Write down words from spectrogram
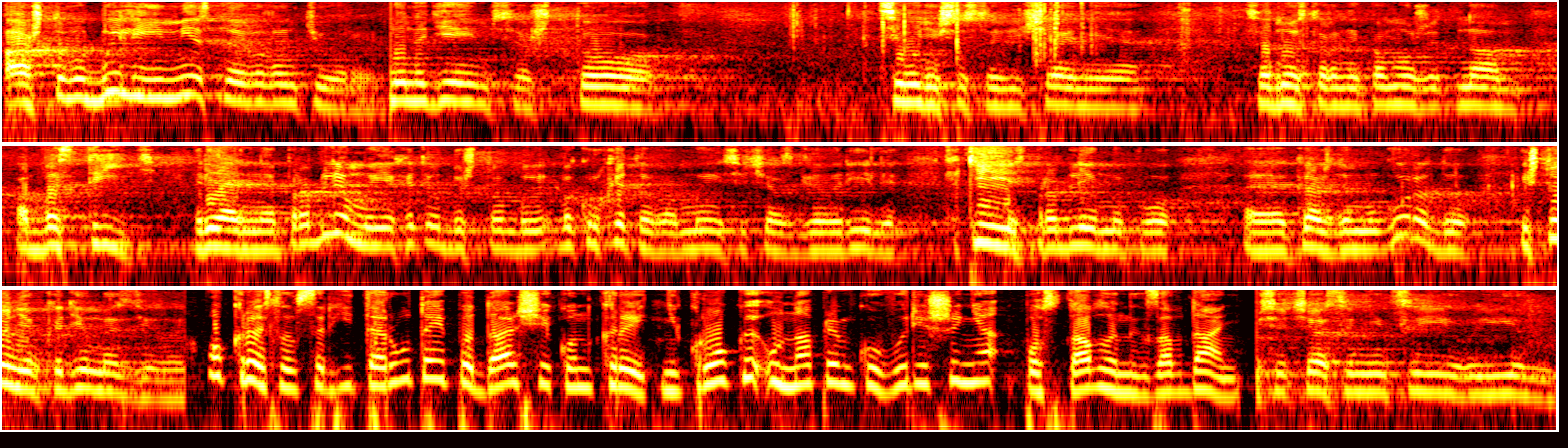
а чтобы были и местные волонтеры. Мы надеемся, что сегодняшнее совещание, с одной стороны, поможет нам обострить реальные проблемы. Я хотел бы, чтобы вокруг этого мы сейчас говорили, какие есть проблемы по э, каждому городу и что необходимо сделать. Окреслив Сергій Тарута й подальші конкретні кроки у напрямку вирішення поставлених завдань. Сейчас инициируем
